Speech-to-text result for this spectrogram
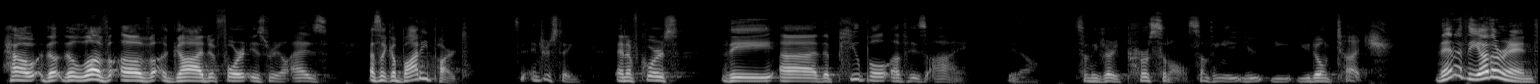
how the, the love of God for Israel as, as like a body part. It's interesting. And of course, the, uh, the pupil of his eye, you know, something very personal, something you, you, you don't touch. Then at the other end,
